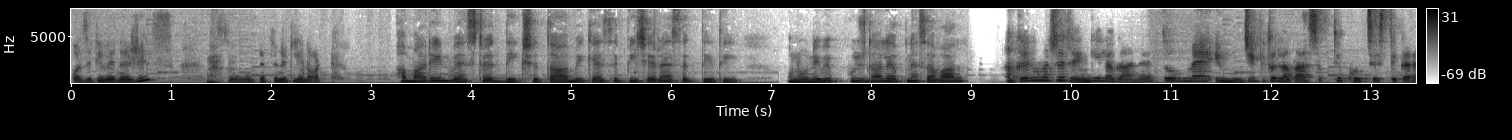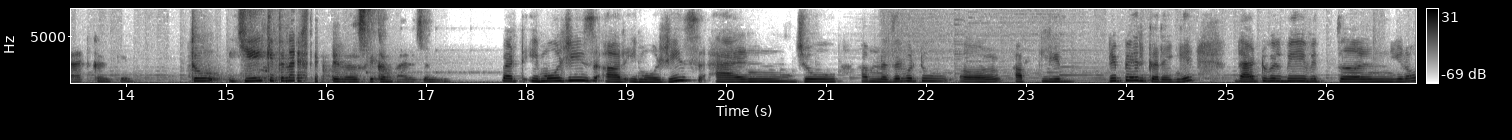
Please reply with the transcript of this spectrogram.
positive energies so definitely not हमारी इन्वेस्टर दीक्षिता भी कैसे पीछे रह सकती थी? उन्होंने भी पूछ डाले अपने सवाल। अगर मुझे रिंग ही लगाना है तो मैं इमोजी भी तो लगा सकती हूँ खुद से स्टिकर ऐड करके। तो ये कितना इफ़ेक्टिव है उसके कंपैरिजन में? But emojis are emojis and जो हम नज़र बटू आपके लिए रिपेयर करेंगे that will be with you know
